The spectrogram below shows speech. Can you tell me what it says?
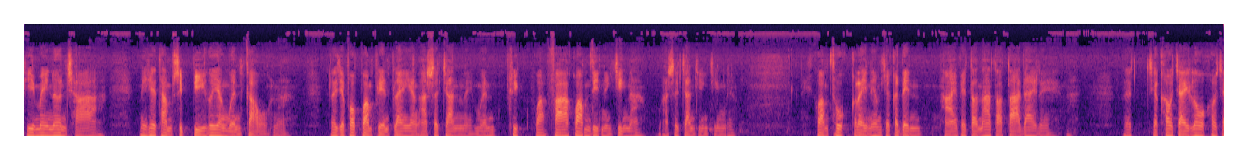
ที่ไม่เนิ่นช้า ไม่ใช่ทำสิบปีก็ยังเหมือนเก่านะเราจะพบความเปลี่ยนแปลงอย่างอัศจรรย์เลยเหมือนพลิกฟ้าคว่ำดินจริง ๆ นะ อัศจรรย์จริงๆนะความทุกข์อะไรเนี่ยมันจะกระเด็นหายไปต่อหน้าต่อตาได้เลยนะจะเข้าใจโลกเข้าใจ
